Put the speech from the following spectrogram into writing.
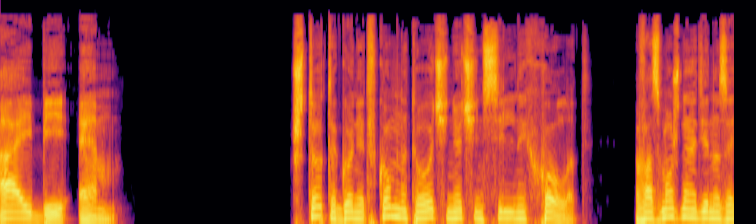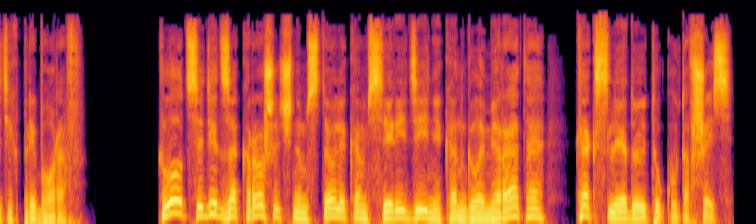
IBM. Что-то гонит в комнату очень-очень сильный холод. Возможно, один из этих приборов. Клод сидит за крошечным столиком в середине конгломерата, как следует укутавшись.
